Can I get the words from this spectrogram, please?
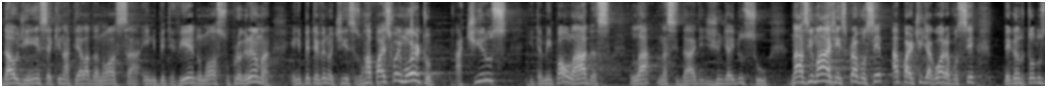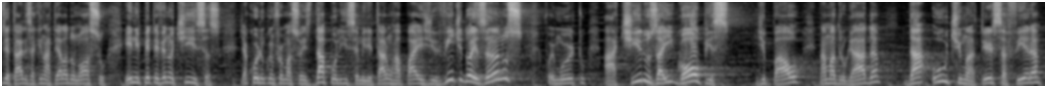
dá audiência aqui na tela da nossa NPTV, do nosso programa NPTV Notícias. Um rapaz foi morto a tiros e também pauladas lá na cidade de Jundiaí do Sul. Nas imagens para você, a partir de agora, você pegando todos os detalhes aqui na tela do nosso NPTV Notícias. De acordo com informações da Polícia Militar, um rapaz de 22 anos foi morto a tiros aí, golpes de pau na madrugada da última terça-feira,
